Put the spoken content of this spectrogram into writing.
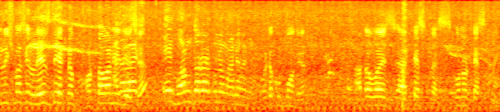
ইলিশ মাছের লেজ দিয়ে একটা ভর্তা বানিয়ে দিয়েছে। এই বং ধরার কোনো মানে হয় না। ওটা খুব মজার। আদারওয়াইজ টেস্টলেস কোনো টেস্ট নেই.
